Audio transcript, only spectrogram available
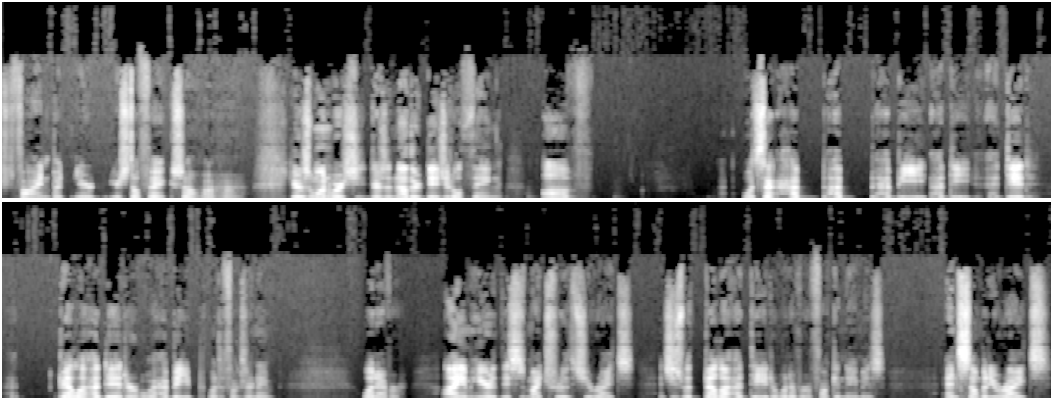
fine, but you're you're still fake. So uh-huh. here's one where she there's another digital thing of what's that Hab, Hab, Habib Hadid Hadid Bella Hadid or Habib what the fuck's her name? Whatever. I am here. This is my truth. She writes, and she's with Bella Hadid or whatever her fucking name is, and somebody writes,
